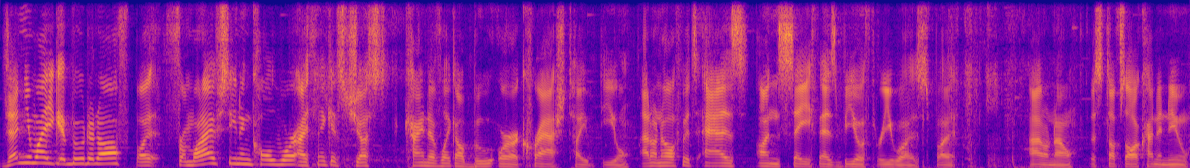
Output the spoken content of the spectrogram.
Then you might get booted off. But from what I've seen in Cold War, I think it's just kind of like a boot or a crash type deal. I don't know if it's as unsafe as BO3 was, but I don't know. This stuff's all kind of new.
